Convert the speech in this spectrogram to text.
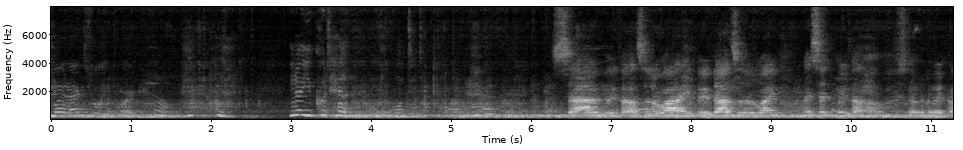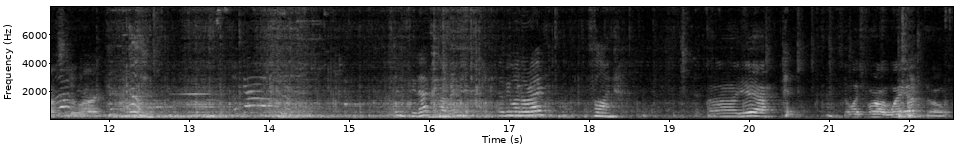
might actually work. You know, you could help if you wanted. Sam, move out of the way. Move out of the way. I said move out. Oh, she's not gonna move out of the way. Didn't see that coming. Everyone all right? Fine. Uh, yeah. So much for our way up, though.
